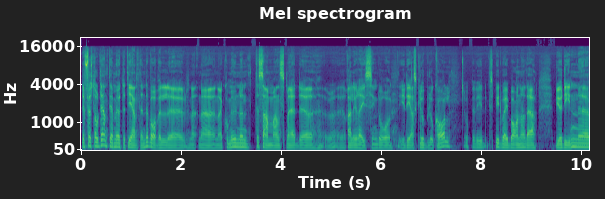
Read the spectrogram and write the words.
Det första ordentliga mötet egentligen, det var väl eh, när, när kommunen tillsammans med eh, Rally Racing då i deras klubblokal uppe vid speedwaybanan där bjöd in eh,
